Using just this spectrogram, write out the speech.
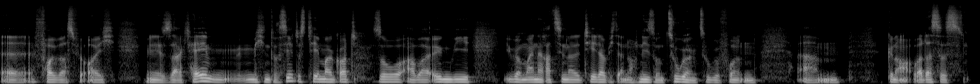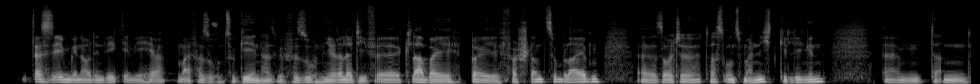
äh, voll was für euch. Wenn ihr sagt, hey, mich interessiert das Thema Gott so, aber irgendwie über meine Rationalität habe ich da noch nie so einen Zugang zugefunden. Ähm, genau, aber das ist das ist eben genau den Weg, den wir hier mal versuchen zu gehen. Also wir versuchen hier relativ äh, klar bei, bei Verstand zu bleiben. Äh, sollte das uns mal nicht gelingen, ähm, dann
